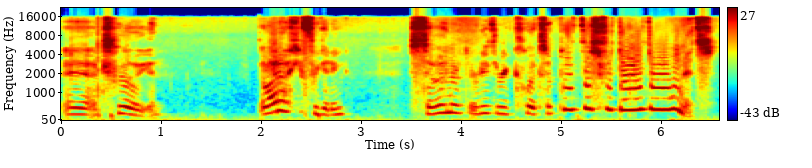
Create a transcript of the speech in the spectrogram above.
Uh, a trillion. Why do I keep forgetting? 733 clicks. I played this for 33 minutes.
